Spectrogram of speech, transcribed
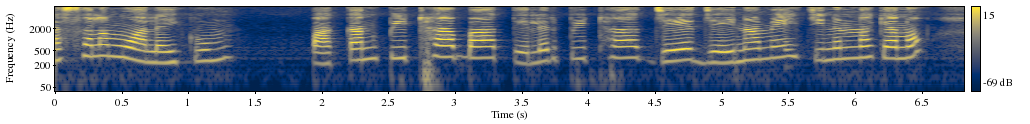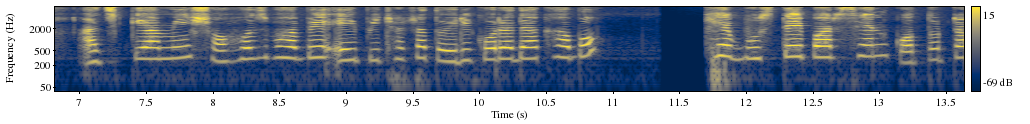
আসসালামু আলাইকুম। পাকান পিঠা বা তেলের পিঠা যে যেই নামেই চিনেন না কেন, আজকে আমি সহজভাবে এই পিঠাটা তৈরি করে দেখাবো। খেয়ে বুঝতেই পারছেন কতটা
